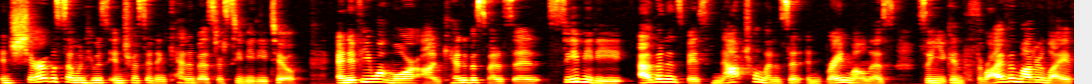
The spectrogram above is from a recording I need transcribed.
and share it with someone who is interested in cannabis or CBD too. And if you want more on cannabis medicine, CBD, evidence based natural medicine, and brain wellness so you can thrive in modern life,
